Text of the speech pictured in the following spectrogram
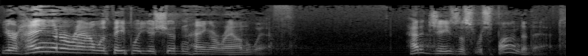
You're hanging around with people you shouldn't hang around with. How did Jesus respond to that?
